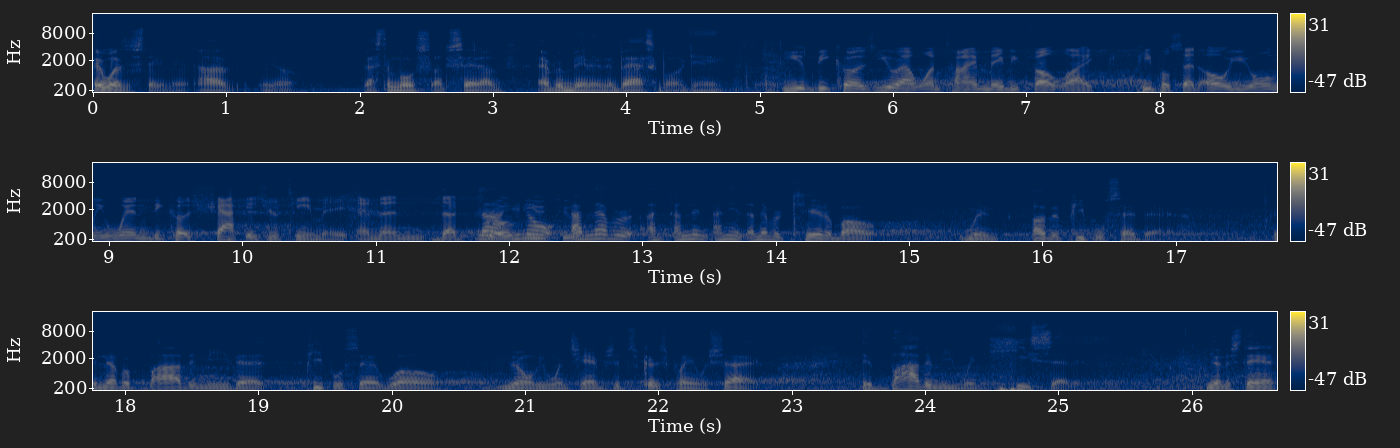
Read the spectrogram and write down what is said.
It was a statement. Uh, you know, that's the most upset I've ever been in a basketball game. You because you at one time maybe felt like people said, "Oh, you only win because Shaq is your teammate," and then that drove you, know, you to. I never, I, I, didn't, I, didn't, I never cared about when other people said that. It never bothered me that people said, "Well, you only win championships because you're playing with Shaq." It bothered me when he said it. You understand?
